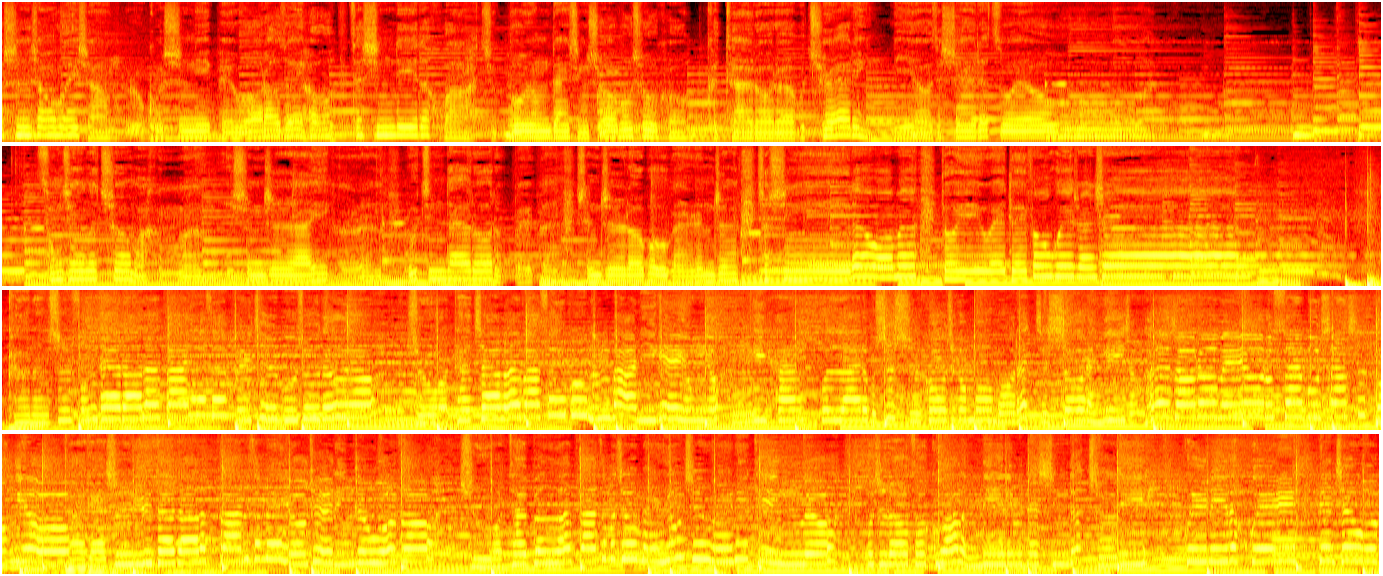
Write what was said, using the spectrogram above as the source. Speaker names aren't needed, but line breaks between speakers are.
我时常会想，如果是你陪我到最后，在心底的话就不用担心说不出口。可太多的不确定，你又在谁的左右？从前的车马很慢，一生只爱一个人。如今太多的背叛，甚至都不敢认真。小心翼翼的我们，都以为对方会转身。可能是风太大了吧，眼泪才会止不住的流。是我太差了吧，所以不能把你给拥有。很遗憾，我来的不是时候，只好默默的接受，连一张合照都没有，都算不上是朋友。大概是雨太大了吧，你才没有决定跟我走。是我太笨了吧，怎么就没勇气为你停留？我知道错过了你，连担心的这里，回你的回忆变成我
